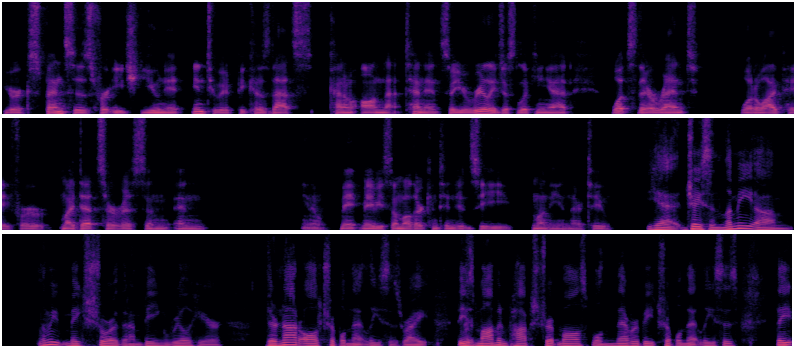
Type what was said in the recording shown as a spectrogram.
your expenses for each unit into it because that's kind of on that tenant. So you're really just looking at what's their rent, what do I pay for my debt service, and and you know may, maybe some other contingency money in there too. Yeah, Jason, let me um let me make sure that I'm being real here. They're not all triple net leases, right? These right. mom and pop strip malls will never be triple net leases. They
